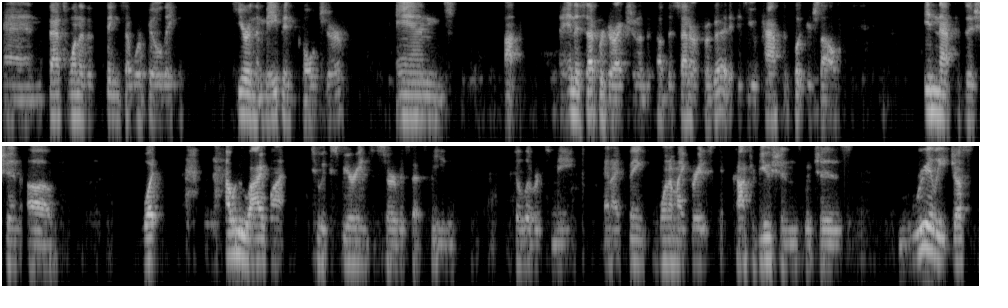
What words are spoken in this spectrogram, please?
And that's one of the things that we're building here in the Maven culture. And uh, in a separate direction of the, of the center for good is you have to put yourself in that position of what how do I want to experience a service that's being delivered to me? And I think one of my greatest contributions, which is really just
